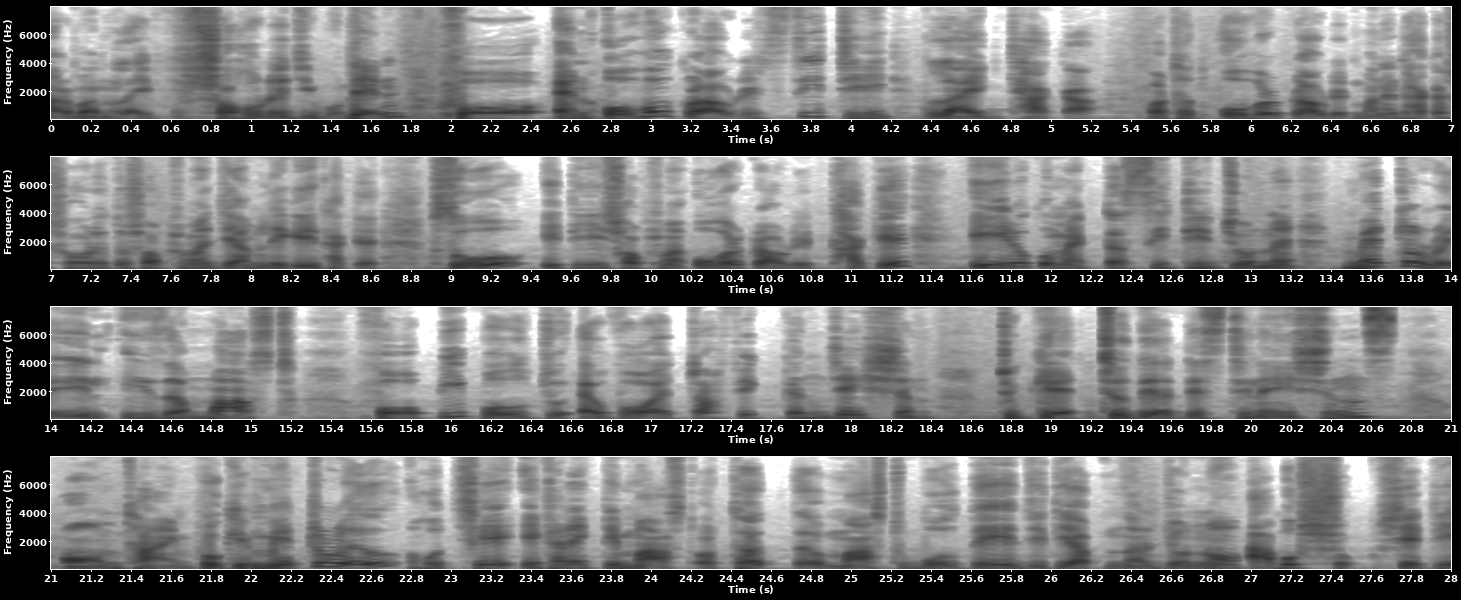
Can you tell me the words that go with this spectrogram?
আরবান লাইফ শহরে জীবন। Then for an overcrowded city like Dhaka, অর্থাৎ ওভার ক্রাউডেড মানে ঢাকা শহরে তো সবসময় জ্যাম লেগেই থাকে। সো এটি সবসময় ওভার ক্রাউডেড থাকে। এইরকম একটা সিটির জন্য metro rail is a must for people to avoid traffic congestion to get to their destinations on time. Okay metro rail হচ্ছে এখানে একটি মাস্ট অর্থাৎ মাস্ট বলতে যেটি আপনার জন্য আবশ্যক সেটি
